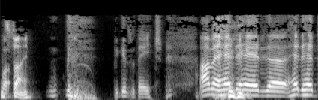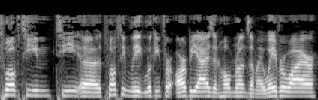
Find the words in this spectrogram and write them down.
Well- it's fine. begins with H. I'm a head-to-head, uh, head-to-head 12 team, team, uh, 12 team league looking for RBIs and home runs on my waiver wire.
